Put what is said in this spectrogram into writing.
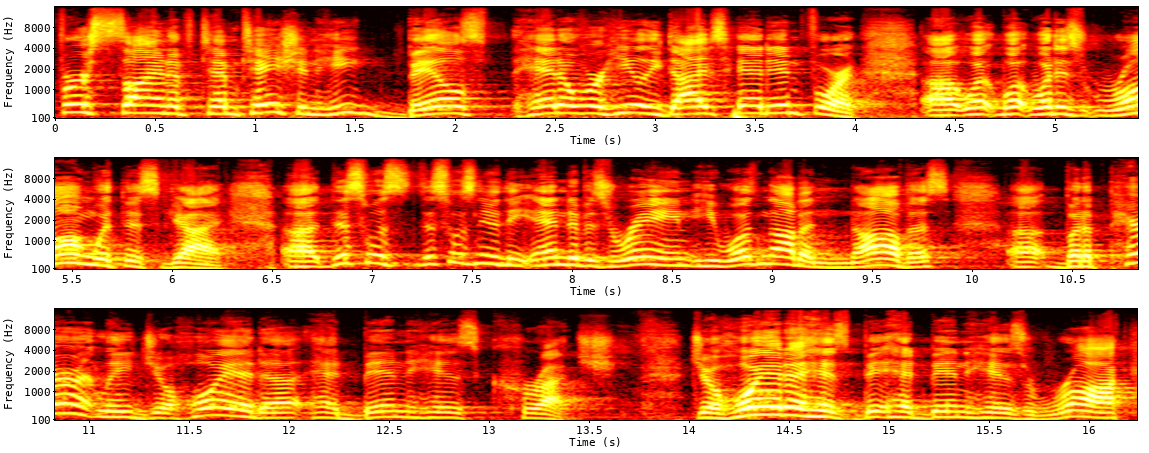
first sign of temptation, he bails head over heel, he dives head in for it. Uh, what, what, what is wrong with this guy? Uh, this, was, this was near the end of his reign. He was not a novice, uh, but apparently Jehoiada had been his crutch. Jehoiada been, had been his rock,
